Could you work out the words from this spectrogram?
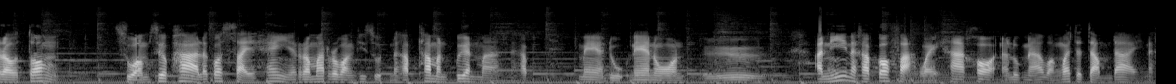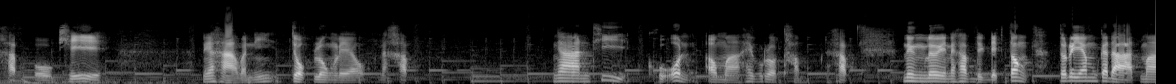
เราต้องสวมเสื้อผ้าแล้วก็ใส่ให้ระมัดระวังที่สุดนะครับ ถ้ามันเปื้อนมานะครับ แม่ดุแน่นอนเอออันนี้นะครับก็ฝากไว้ 5 ข้อนะลูกนะหวังว่าจะจำได้นะครับ โอเค เนื้อหาวันนี้จบลงแล้วนะครับ งานที่ครูอ้นเอามาให้พวกเราทำนะครับ หนึ่งเลยนะครับ เด็กๆต้องเตรียมกระดาษมา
